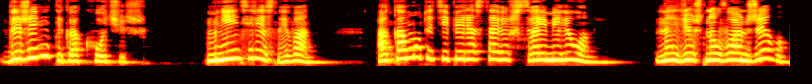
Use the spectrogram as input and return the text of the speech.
Да живи ты как хочешь. Мне интересно, Иван, а кому ты теперь оставишь свои миллионы? Найдешь новую Анжелу?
